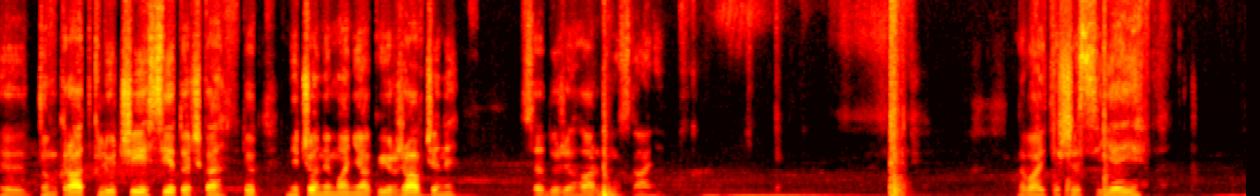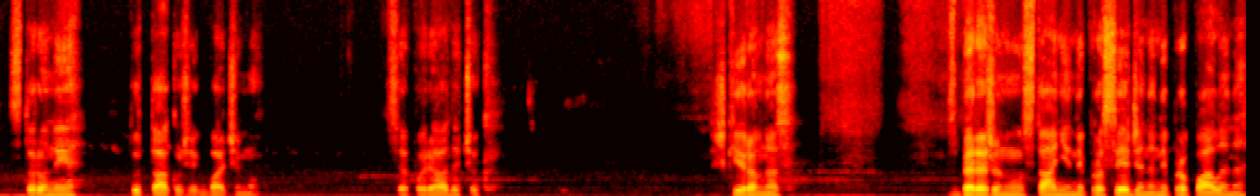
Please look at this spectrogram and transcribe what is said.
е, домкрат, ключі, сіточка. Тут нічого нема, ніякої ржавчини. Все в дуже гарному стані. Давайте ще з цієї сторони. Тут також, як бачимо, все порядочок. Шкіра в нас в збереженому стані, не просиджена, не пропалена.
